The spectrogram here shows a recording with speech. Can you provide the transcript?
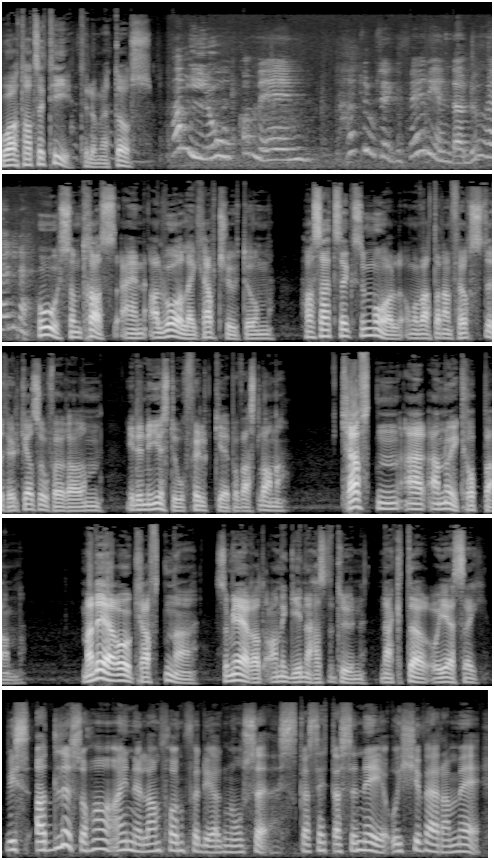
Hun har tatt seg tid til å møte oss. Hallo, kom inn. Har ikke du tar ferien, da, du heller. Hun som trass en alvorlig kreftsykdom har satt seg som mål om å bli den første fylkesordføreren i det nye storfylket på Vestlandet. Kreften er ennå i kroppen, men det er òg kreftene som gjør at Anne Gine Hestetun nekter å gi seg. Hvis alle som har en eller annen form for diagnose skal sette seg ned og ikke være med,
